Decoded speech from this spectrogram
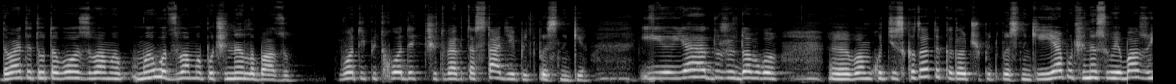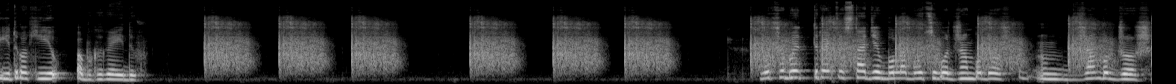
Давайте тут того з вами. Ми от з вами починили базу. От і підходить четверта стадія підписники. І я дуже добре е, вам хотів сказати, коротше, підписники, я починив свою базу і трохи її апгрейдив. щоб третя стадія була б оці от джамбо Дош- м, джамбо Джоші.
